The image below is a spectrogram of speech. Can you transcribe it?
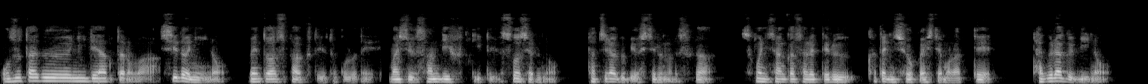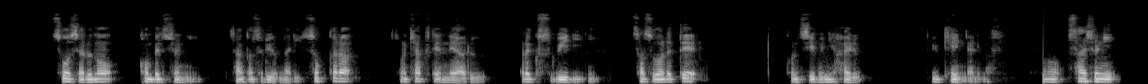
オズタグに出会ったのは、シドニーのベントワースパークというところで、毎週サンディフティというソーシャルのタッチラグビーをしているのですが、そこに参加されている方に紹介してもらって、タグラグビーのソーシャルのコンペティションに参加するようになり、そこからそのキャプテンであるアレックス・ウィーリーに誘われて、このチームに入るという経緯になります。この最初に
